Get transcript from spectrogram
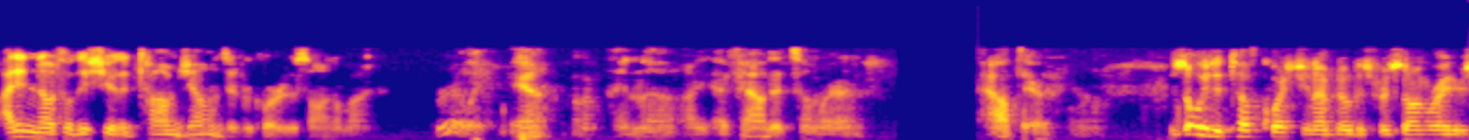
I didn't know until this year that Tom Jones had recorded a song of mine. Really? Yeah. Huh. And uh, I, I found it somewhere out there. You know. It's always a tough question I've noticed for songwriters,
